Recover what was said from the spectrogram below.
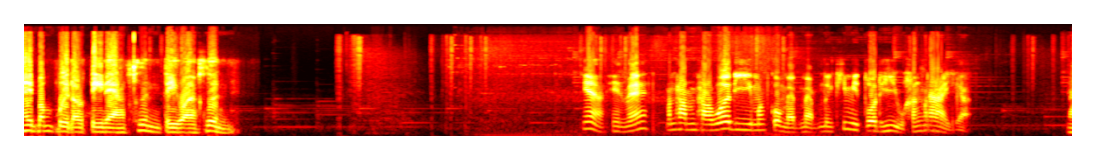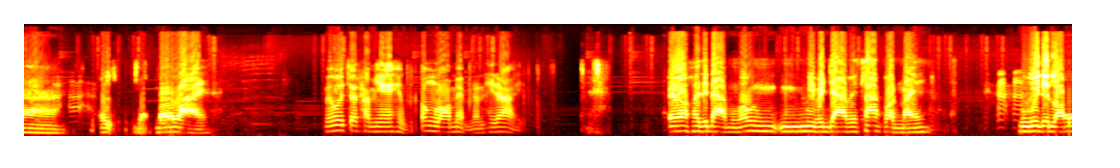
ให้ปั๊มปืนเราตีแรงขึ้นตีไวขึ้น เนี่ย เห็นไหม มันทำทาวเวอร์ดีมากกว่าแมปแมปหนึ่งที่มีตัวทีอยู่ข้างหน้าอีกอะอ่าแบบไม่ลายไม่ว่าจะทำยังไงเห็นต้องรอแมปนั้นให้ได้ ไม่ว่าเขาจะด่ามึงว่ามึงมึงมีปัญญาไปสร้างก่อนไหม กูจะร้อย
